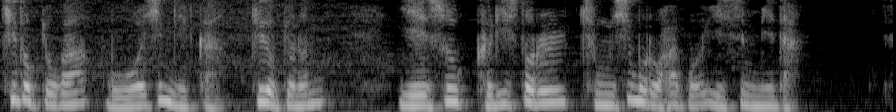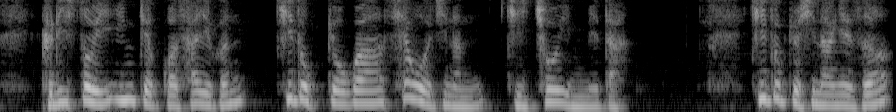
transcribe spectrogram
기독교가 무엇입니까? 기독교는 예수 그리스도를 중심으로 하고 있습니다. 그리스도의 인격과 사역은 기독교가 세워지는 기초입니다. 기독교 신앙에서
